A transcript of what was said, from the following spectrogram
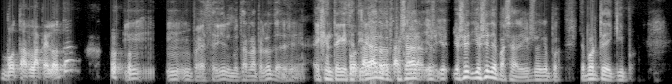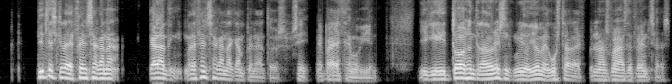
¿Botar la pelota? Mm, mm, me parece bien botar la pelota. Hay gente que dice tirar, otros pasar. Yo, soy, yo soy de pasar, yo soy un deporte de equipo. Dices que la defensa gana la defensa gana campeonatos, sí, me parece muy bien. Y que todos los entrenadores, incluido yo, me gustan las buenas defensas.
